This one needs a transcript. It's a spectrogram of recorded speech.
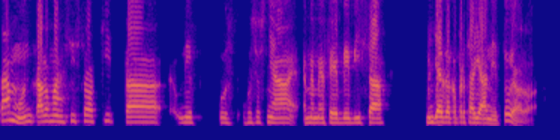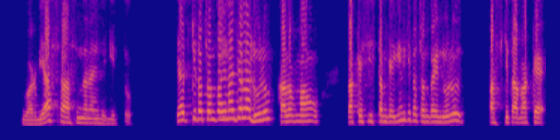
Namun kalau mahasiswa kita khususnya MMFEB bisa menjaga kepercayaan itu ya Allah, luar biasa sebenarnya kayak gitu. Ya kita contohin aja lah dulu kalau mau pakai sistem kayak gini kita contohin dulu pas kita pakai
